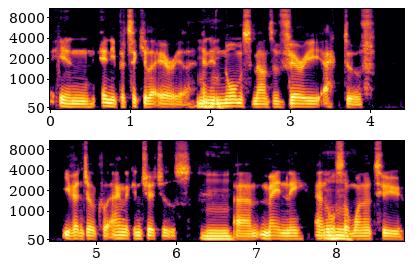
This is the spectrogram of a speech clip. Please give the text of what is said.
in any particular area, an Mhm. enormous amount of very active evangelical Anglican churches, Mm, um, mainly, and also one or two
